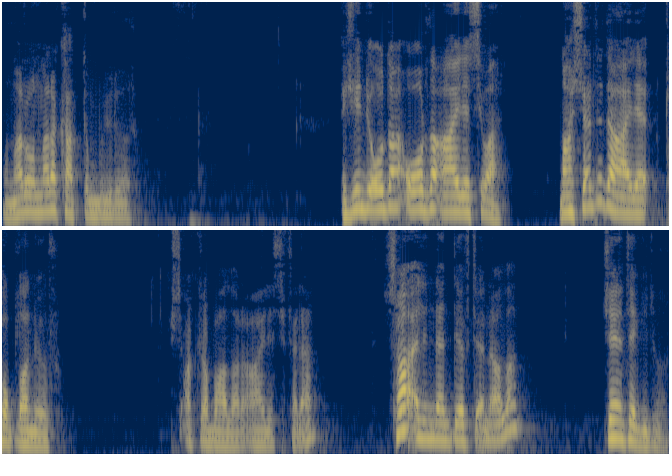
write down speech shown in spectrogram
Onları onlara kattım buyuruyor. E şimdi o da, orada ailesi var. Mahşerde de aile toplanıyor. İşte akrabaları, ailesi falan. Sağ elinden defterini alan cennete gidiyor.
